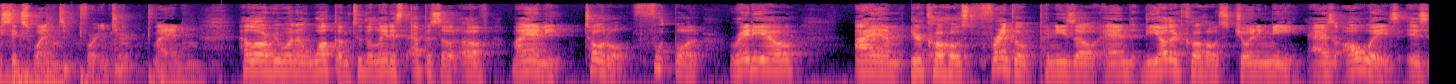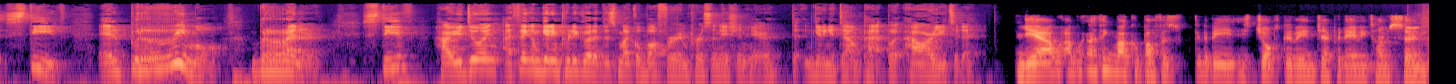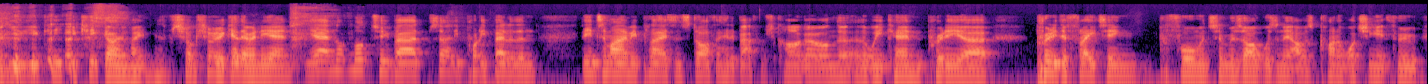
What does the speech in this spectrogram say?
week six went for Inter Miami. Hello, everyone, and welcome to the latest episode of Miami Total Football Radio. I am your co host, Franco Panizo, and the other co host joining me, as always, is Steve El Primo Brenner. Steve, how are you doing? I think I'm getting pretty good at this Michael Buffer impersonation here, I'm getting it down pat, but how are you today? Yeah, I, I think Michael Buffer's going to be his job's going to be in jeopardy anytime soon. But you, you keep you keep going, mate. I'm sure, you'll get there in the end. Yeah, not not too bad. Certainly, probably better than the Inter Miami players and staff that headed back from Chicago on the on the weekend. Pretty uh, pretty deflating performance and result, wasn't it? I was kind of watching it through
